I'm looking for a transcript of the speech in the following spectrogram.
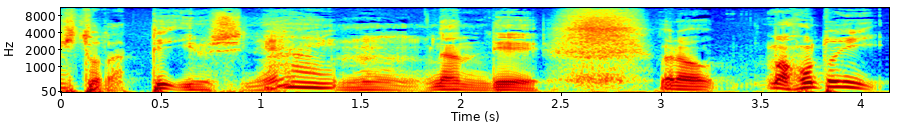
人だっているしね、はい、うん、なんでだからまあ本当に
